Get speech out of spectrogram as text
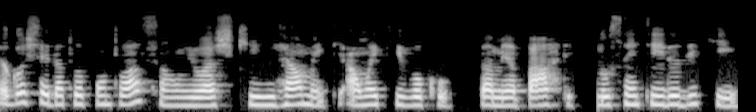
Eu gostei da tua pontuação eu acho que realmente há um equívoco da minha parte, no sentido de que,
